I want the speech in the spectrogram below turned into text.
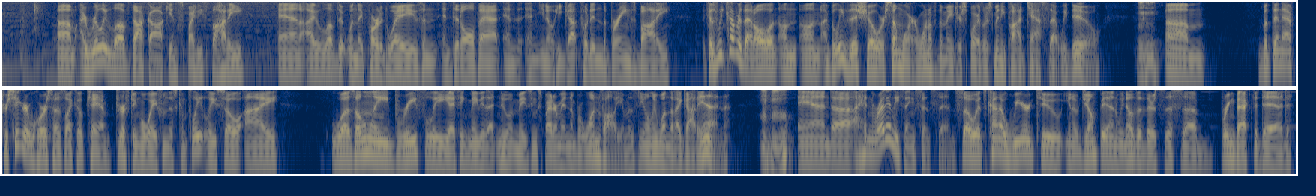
um, I really loved Doc Ock in Spidey's body. And I loved it when they parted ways and, and did all that. And, and, you know, he got put in the brain's body. Because we covered that all on, on, on, I believe, this show or somewhere, one of the major spoilers mini podcasts that we do. Um, but then after Secret Wars, I was like, okay, I'm drifting away from this completely. So I was only briefly, I think maybe that new Amazing Spider-Man number one volume is the only one that I got in. Mhm. And uh, I hadn't read anything since then. So it's kind of weird to, you know, jump in. We know that there's this uh, Bring Back the Dead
